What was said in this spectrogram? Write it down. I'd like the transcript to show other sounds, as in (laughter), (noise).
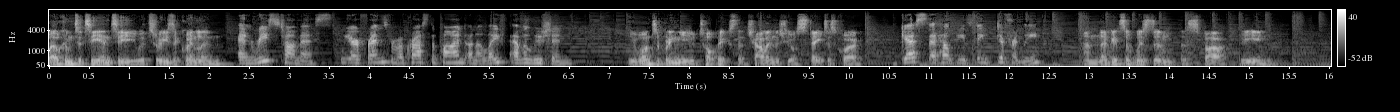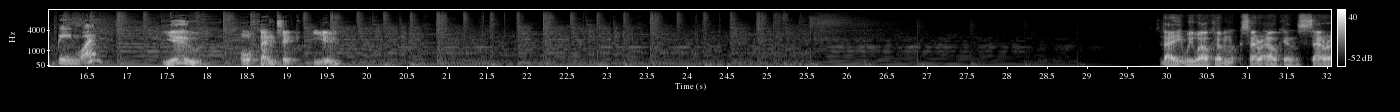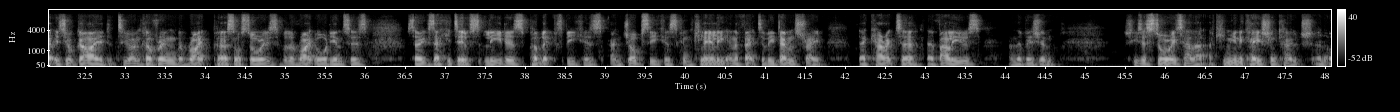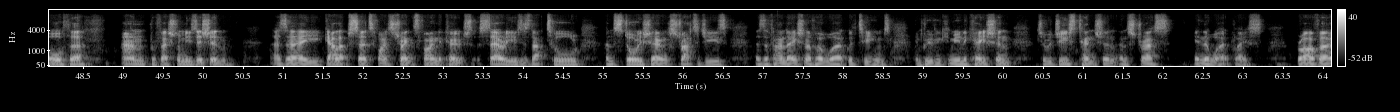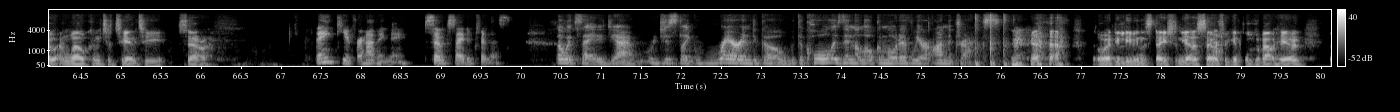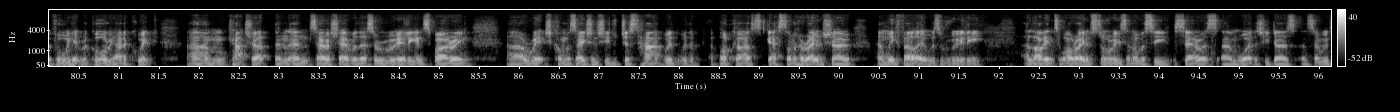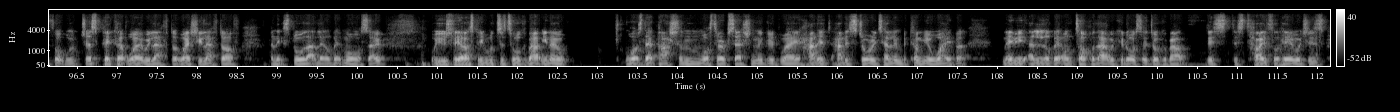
Welcome to TNT with Teresa Quinlan and Reese Thomas. We are friends from across the pond on a life evolution. We want to bring you topics that challenge your status quo, guests that help you think differently, and nuggets of wisdom that spark being. Being what? You, authentic you. Today, we welcome Sarah Elkins. Sarah is your guide to uncovering the right personal stories for the right audiences so executives, leaders, public speakers, and job seekers can clearly and effectively demonstrate their character, their values, and their vision. She's a storyteller, a communication coach, an author, and professional musician. As a Gallup certified strengths finder coach, Sarah uses that tool and story sharing strategies as the foundation of her work with teams, improving communication to reduce tension and stress in the workplace. Bravo and welcome to TNT, Sarah. Thank you for having me. So excited for this. So excited. Yeah. We're just like raring to go. The coal is in the locomotive. We are on the tracks. (laughs) Already leaving the station. Yeah, there's so much we can talk about here. And before we hit record, we had a quick um, catch up, and, and Sarah shared with us a really inspiring uh, rich conversation she'd just had with with a, a, podcast guest on her own show, and we felt it was really aligned to our own stories and obviously Sarah's um, work that she does. And so we thought we'll just pick up where we left where she left off and explore that a little bit more. So we usually ask people to talk about, you know, what's their passion, what's their obsession in a good way. How did how did storytelling become your way? But maybe a little bit on top of that, we could also talk about this this title here, which is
